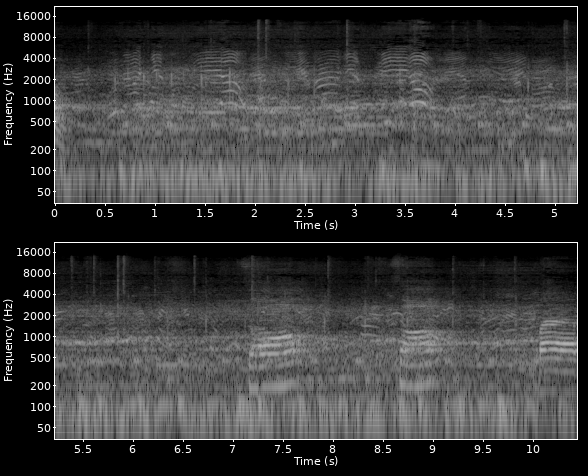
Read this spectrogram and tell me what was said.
มสองสามแปด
